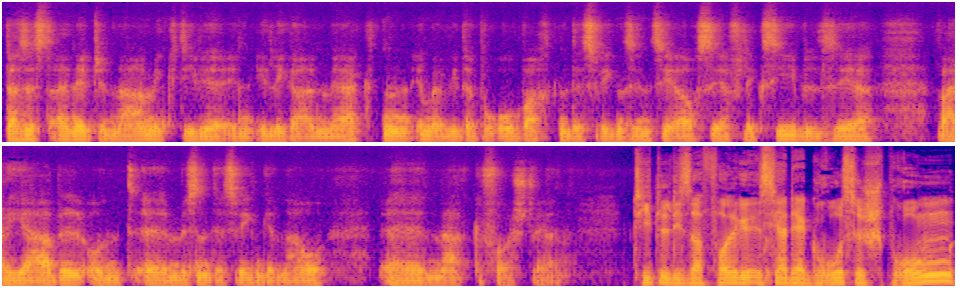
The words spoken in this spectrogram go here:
Das ist eine Dynamik, die wir in illegalen Märkten immer wieder beobachten. Deswegen sind sie auch sehr flexibel, sehr variabel und äh, müssen deswegen genau äh, nachgeforscht werden. Titel dieser Folge ist ja der große Sprung.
